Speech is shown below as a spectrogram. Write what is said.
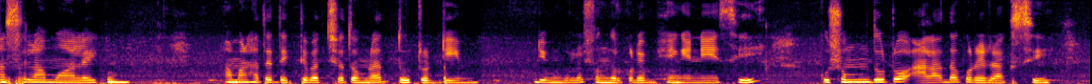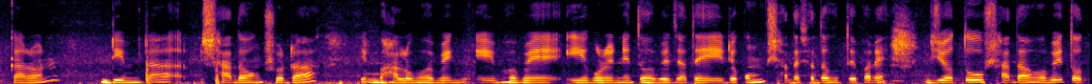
আসসালামু আলাইকুম। আমার হাতে দেখতে পাচ্ছ তোমরা দুটো ডিম। ডিমগুলো সুন্দর করে ভেঙে নিয়েছি। কুসুম দুটো আলাদা করে রাখছি, কারণ ডিমটা সাদা অংশটা ভালোভাবে এইভাবে ইয়ে করে নিতে হবে যাতে এরকম সাদা সাদা হতে পারে। যত সাদা হবে, তত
